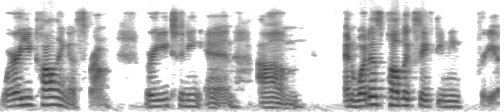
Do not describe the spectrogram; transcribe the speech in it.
Where are you calling us from? Where are you tuning in? Um, and what does public safety mean for you?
